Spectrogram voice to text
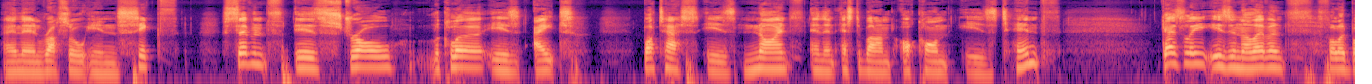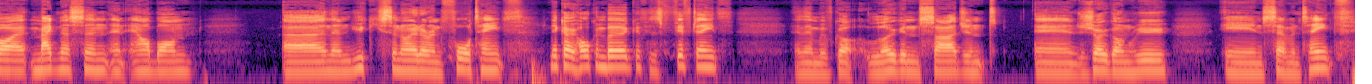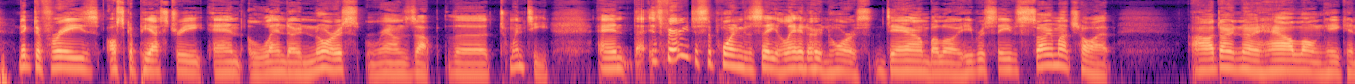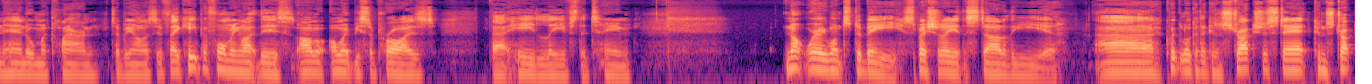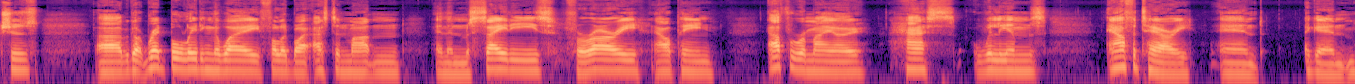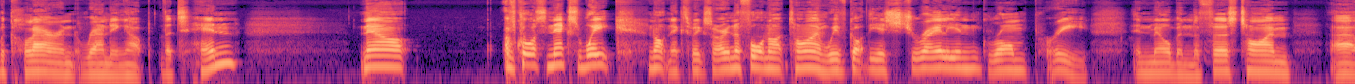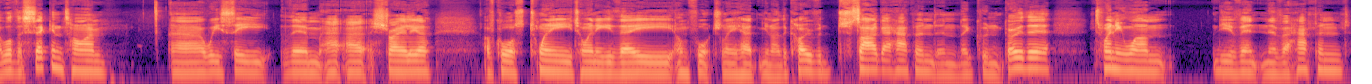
And then Russell in sixth. Seventh is Stroll. Leclerc is eight. Bottas is ninth. And then Esteban Ocon is tenth. Gasly is in 11th, followed by Magnussen and Albon. Uh, and then Yuki Tsunoda in 14th. Nico Hulkenberg is 15th. And then we've got Logan Sargeant and Zhou Guanyu in 17th. Nick De Oscar Piastri, and Lando Norris rounds up the 20. And it's very disappointing to see Lando Norris down below. He receives so much hype I don't know how long he can handle McLaren, to be honest. If they keep performing like this, I, I won't be surprised that he leaves the team. Not where he wants to be, especially at the start of the year. Uh, quick look at the construction stat constructors. Uh, we've got Red Bull leading the way, followed by Aston Martin, and then Mercedes, Ferrari, Alpine, Alfa Romeo, Haas, Williams, Alpha Tauri, and again, McLaren rounding up the 10. Now, of course, next week, not next week, sorry, in a fortnight time, we've got the Australian Grand Prix in Melbourne. The first time, uh, well, the second time uh, we see them at, at, Australia. Of course, 2020, they unfortunately had, you know, the COVID saga happened and they couldn't go there. 21, the event never happened.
